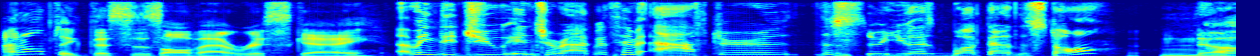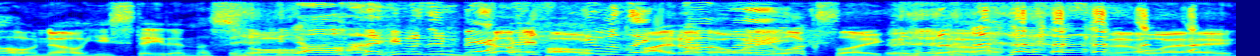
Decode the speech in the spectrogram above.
I don't think this is all that risque. I mean, did you interact with him after the? When you guys walked out of the stall? No, no, he stayed in the stall. Oh, he was embarrassed. No, he was like, I don't "No know what he looks like. No, no way.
